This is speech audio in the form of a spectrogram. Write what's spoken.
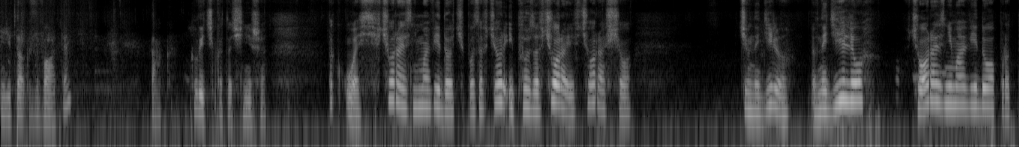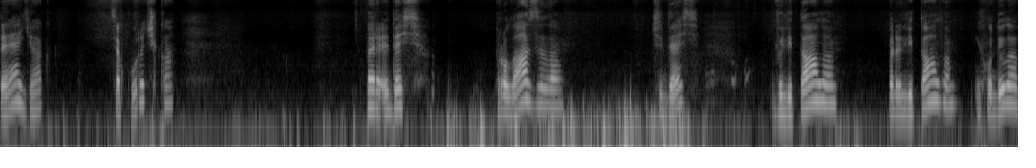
Її так звати. Так, кличка точніше. Так ось, вчора я знімав відео чи позавчора, і позавчора, і вчора, що. Чи в неділю? В неділю вчора знімав відео про те, як ця курочка пере- десь пролазила, чи десь вилітала, перелітала і ходила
